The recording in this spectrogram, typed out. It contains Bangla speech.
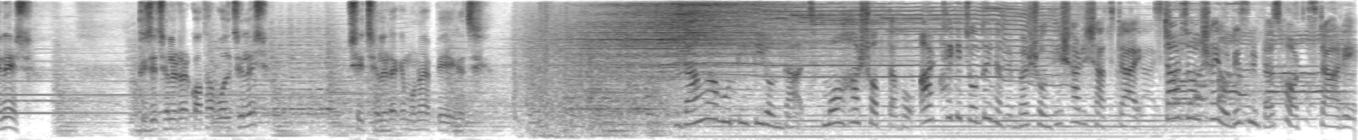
দীনেশ, তুই যে ছেলেটার কথা বলছিলিস, সেই ছেলেটাকে মনে হয় পেয়ে গেছি। রাঙামতি তীরন্দাজ মহা সপ্তাহ আট থেকে চোদ্দই নভেম্বর সন্ধে সাড়ে সাতটায়, স্টার জলসায় ও ডিজনি প্লাস হটস্টারে।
